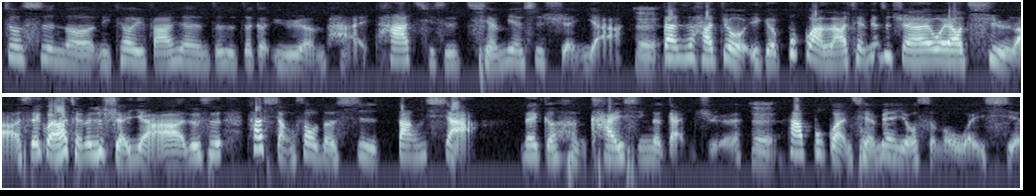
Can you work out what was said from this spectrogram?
就是呢，你可以发现，就是这个愚人牌，它其实前面是悬崖，对，但是它就有一个不管啦，前面是悬崖，我也要去啦，谁管它前面是悬崖啊？就是他享受的是当下那个很开心的感觉，对，他不管前面有什么危险，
